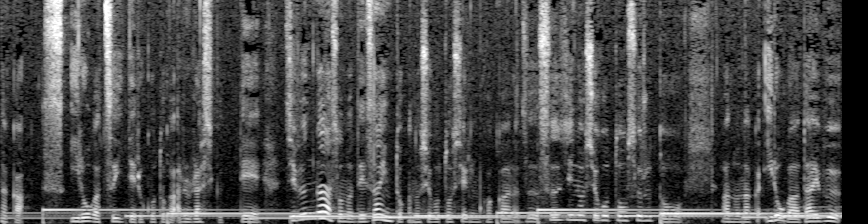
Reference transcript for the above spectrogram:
なんか色がついてることがあるらしくって自分がそのデザインとかの仕事をしてるにもかかわらず数字の仕事をするとあのなんか色がだいぶ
